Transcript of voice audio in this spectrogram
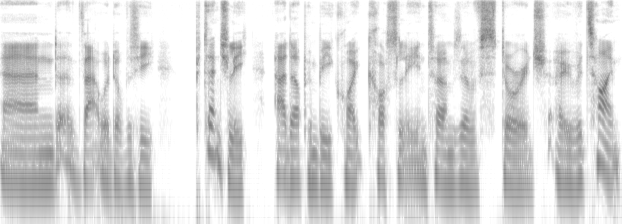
And that would obviously potentially add up and be quite costly in terms of storage over time.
